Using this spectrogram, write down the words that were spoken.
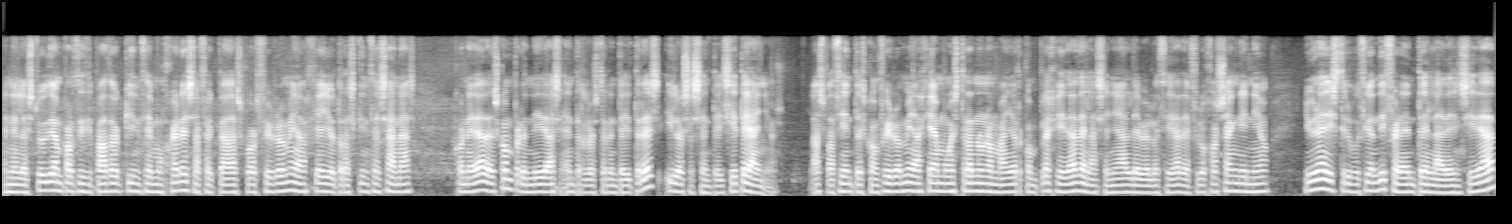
En el estudio han participado 15 mujeres afectadas por fibromialgia y otras 15 sanas con edades comprendidas entre los 33 y los 67 años. Las pacientes con fibromialgia muestran una mayor complejidad en la señal de velocidad de flujo sanguíneo y una distribución diferente en la densidad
